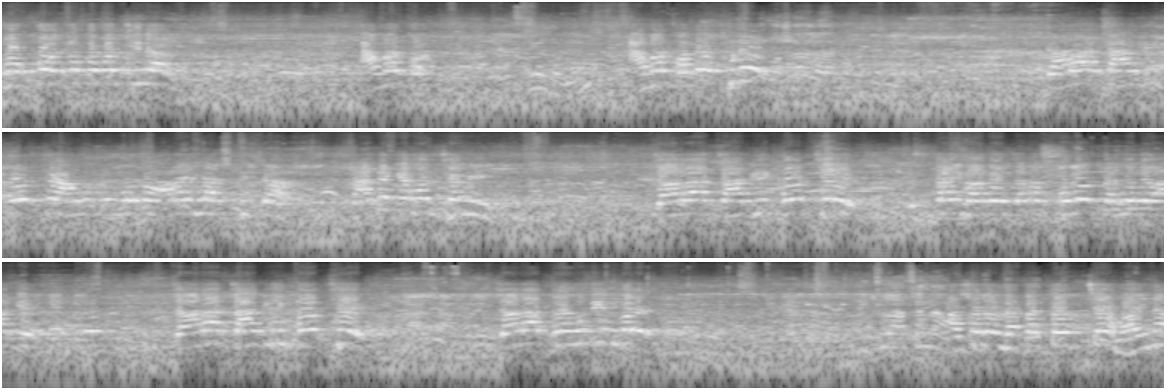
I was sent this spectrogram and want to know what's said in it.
যোগ্য অযোগ্য বলছি না আমার কথা। শুনে যারা চাকরি করছে আমাদের মতো আড়াই লাখ টিচার তাদেরকে বলছি আমি যারা চাকরি করছে স্থায়ীভাবে যারা সোলার প্যানেলের আগে? যারা চাকরি করছে যারা বহুদিন ধরে আসলে ব্যাপারটা হচ্ছে হয় না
